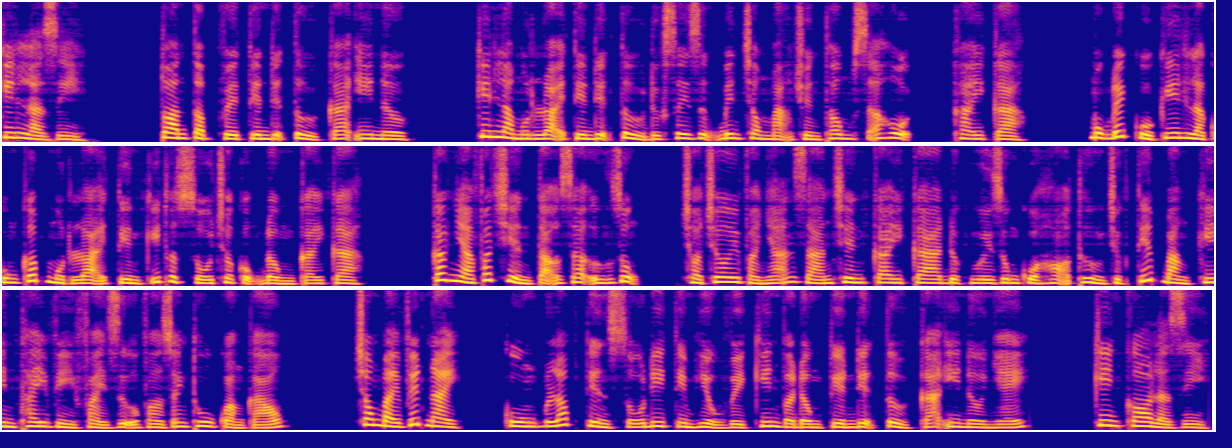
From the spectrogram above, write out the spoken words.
KIN là gì? Toàn tập về tiền điện tử KIN. KIN là một loại tiền điện tử được xây dựng bên trong mạng truyền thông xã hội KIK. Mục đích của KIN là cung cấp một loại tiền kỹ thuật số cho cộng đồng KIK. Các nhà phát triển tạo ra ứng dụng, trò chơi và nhãn dán trên KIK được người dùng của họ thường trực tiếp bằng KIN thay vì phải dựa vào doanh thu quảng cáo. Trong bài viết này, cùng blog tiền số đi tìm hiểu về KIN và đồng tiền điện tử KIN nhé. KIN co là gì?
